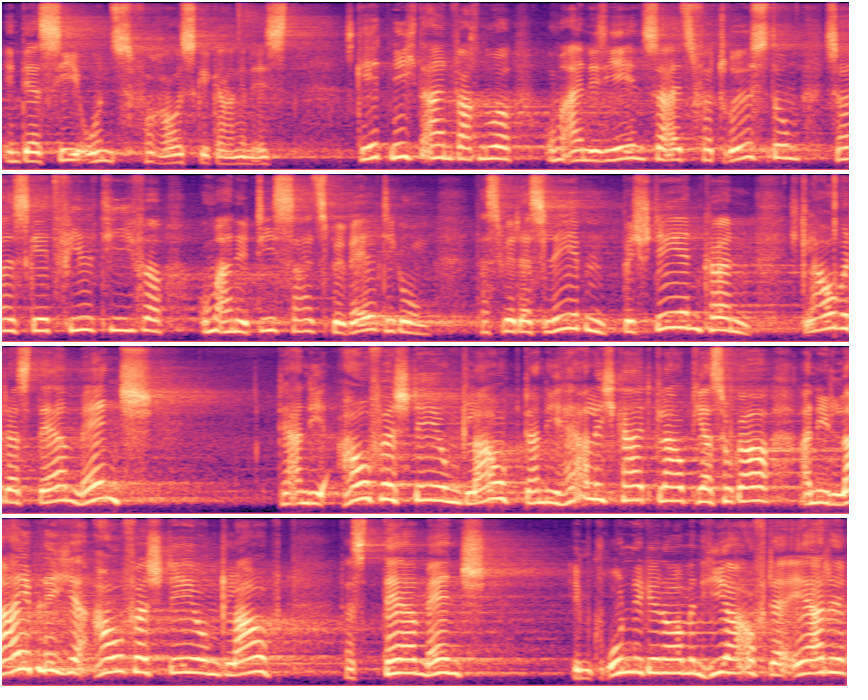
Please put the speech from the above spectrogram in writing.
in der sie uns vorausgegangen ist. Es geht nicht einfach nur um eine Jenseitsvertröstung, sondern es geht viel tiefer um eine Diesseitsbewältigung, dass wir das Leben bestehen können. Ich glaube, dass der Mensch, der an die Auferstehung glaubt, an die Herrlichkeit glaubt, ja sogar an die leibliche Auferstehung glaubt, dass der Mensch im Grunde genommen hier auf der Erde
